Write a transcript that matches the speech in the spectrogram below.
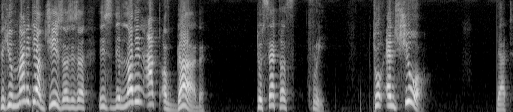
The humanity of Jesus is, a, is the loving act of God to set us free, to ensure that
